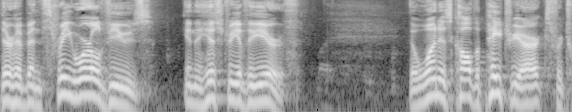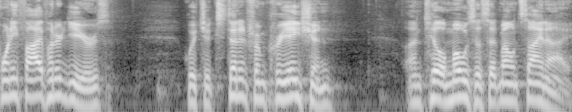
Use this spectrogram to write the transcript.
there have been three worldviews in the history of the earth. The one is called the patriarchs for 2,500 years, which extended from creation until Moses at Mount Sinai.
